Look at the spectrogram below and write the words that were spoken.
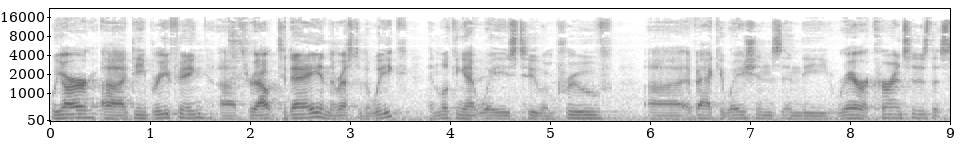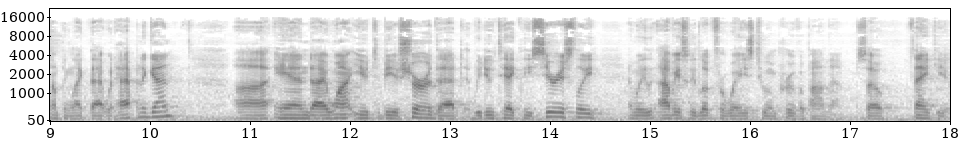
We are uh, debriefing uh, throughout today and the rest of the week and looking at ways to improve uh, evacuations in the rare occurrences that something like that would happen again. Uh, and I want you to be assured that we do take these seriously and we obviously look for ways to improve upon them. So thank you.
